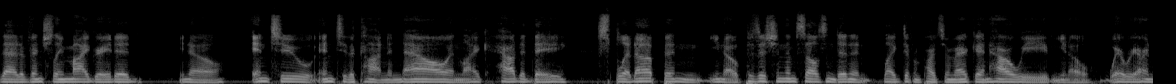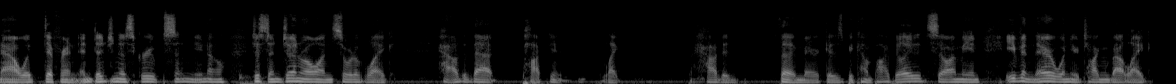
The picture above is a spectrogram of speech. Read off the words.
that eventually migrated, you know, into into the continent now? And like how did they split up and, you know, position themselves and in different like different parts of America? And how are we, you know, where we are now with different indigenous groups and, you know, just in general? And sort of like how did that popu- like how did the Americas become populated. So I mean, even there, when you're talking about like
